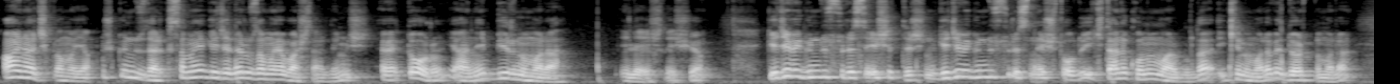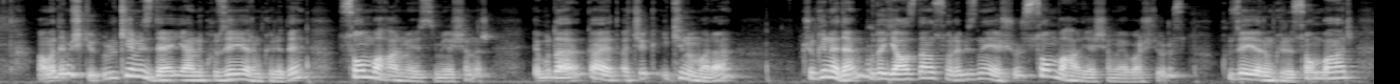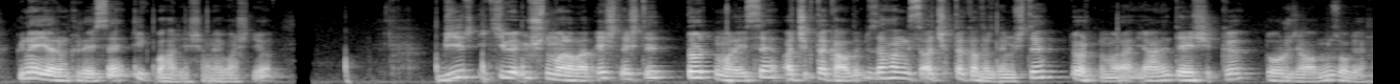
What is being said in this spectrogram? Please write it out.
Aynı açıklamayı yapmış. Gündüzler kısamaya, geceler uzamaya başlar demiş. Evet doğru. Yani bir numara ile eşleşiyor. Gece ve gündüz süresi eşittir. Şimdi gece ve gündüz süresinin eşit olduğu iki tane konum var burada. 2 numara ve 4 numara. Ama demiş ki ülkemizde yani Kuzey Yarımküre'de sonbahar mevsimi yaşanır. E bu da gayet açık 2 numara. Çünkü neden? Burada yazdan sonra biz ne yaşıyoruz? Sonbahar yaşamaya başlıyoruz. Kuzey Yarımküre sonbahar, Güney Yarımküre ise ilkbahar yaşamaya başlıyor. 1, 2 ve 3 numaralar eşleşti. 4 numara ise açıkta kaldı. Bize hangisi açıkta kalır demişti. 4 numara yani D şıkkı doğru cevabımız oluyor.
